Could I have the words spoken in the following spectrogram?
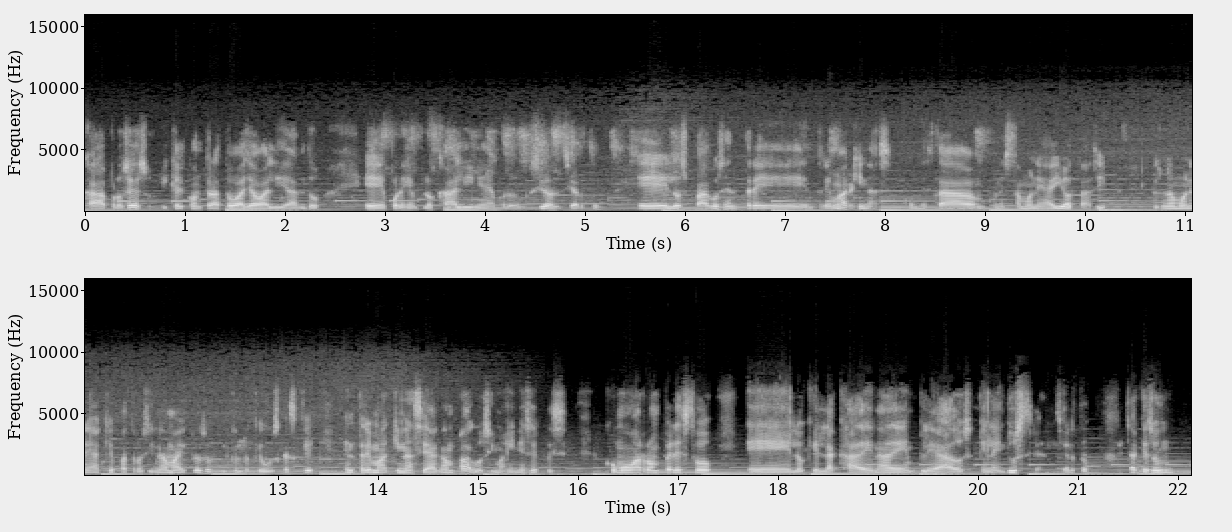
cada proceso y que el contrato vaya validando, eh, por ejemplo, cada línea de producción, ¿cierto? Eh, los pagos entre, entre máquinas con esta, con esta moneda IOTA, ¿sí? Es una moneda que patrocina Microsoft y que lo que busca es que entre máquinas se hagan pagos. Imagínense pues cómo va a romper esto eh, lo que es la cadena de empleados en la industria, ¿cierto? O sea que son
